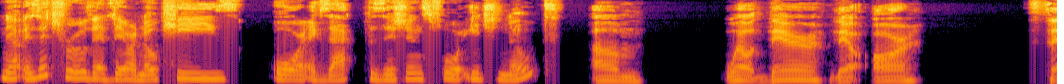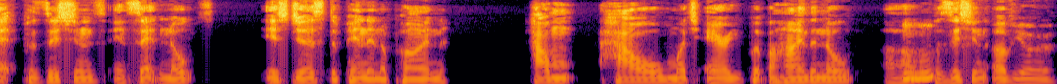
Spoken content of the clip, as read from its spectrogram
Now, is it true that there are no keys or exact positions for each note? Um, well, there, there are set positions and set notes. It's just dependent upon how how much air you put behind the note, uh, mm-hmm. position of your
